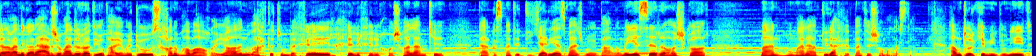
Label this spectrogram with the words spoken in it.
شنوندگان ارجمند رادیو پیام دوست خانم ها و آقایان وقتتون بخیر. خیلی خیلی خوشحالم که در قسمت دیگری از مجموعه برنامه سر آشکار من هومن عبدی در خدمت شما هستم. همونطور که می‌دونید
